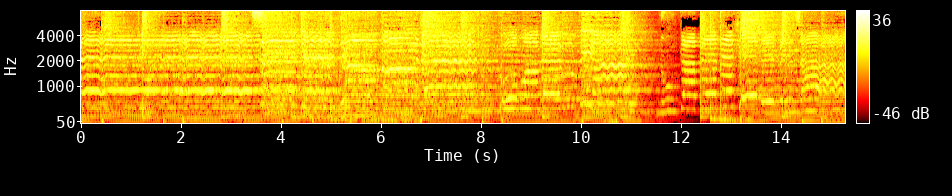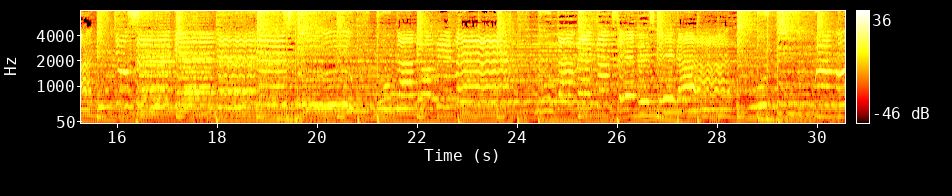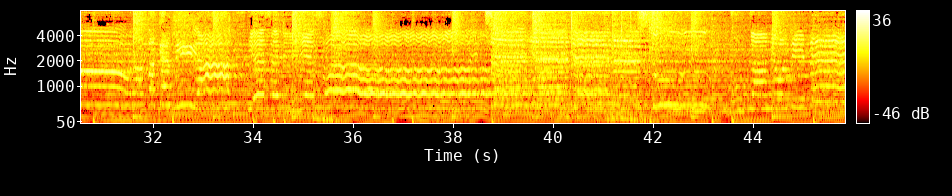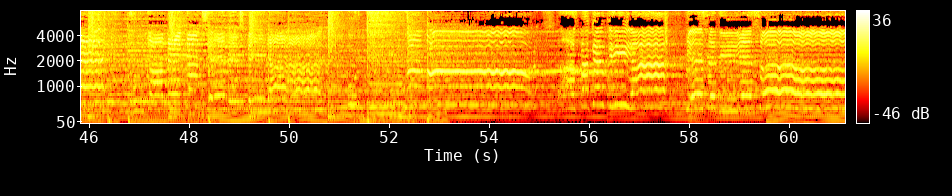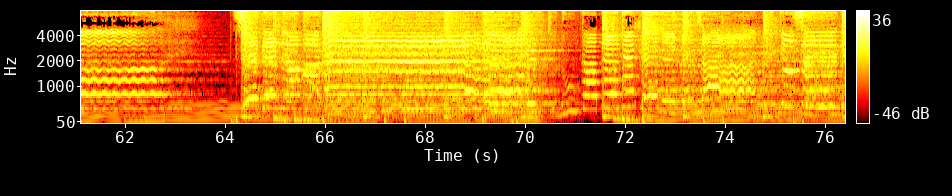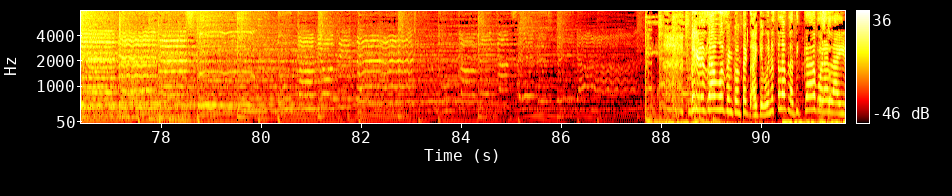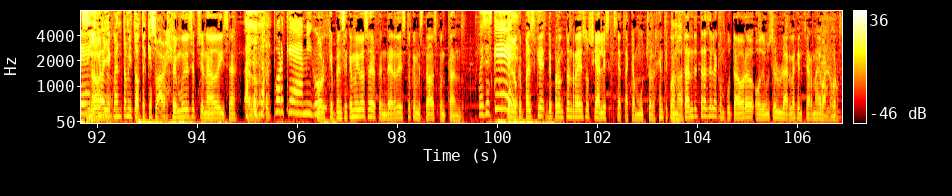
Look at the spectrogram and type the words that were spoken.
En contacto. Ay, qué bueno está la plática fuera al aire. Sí, oye, cuánto mitote, qué suave. Estoy muy decepcionado, Isa Alonso. ¿Por qué, amigo? porque pensé que me ibas a defender de esto que me estabas contando. Pues es que... Que lo que pasa es que de pronto en redes sociales se ataca mucho a la gente. Cuando Ajá. están detrás de la computadora o de un celular, la gente se arma de valor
